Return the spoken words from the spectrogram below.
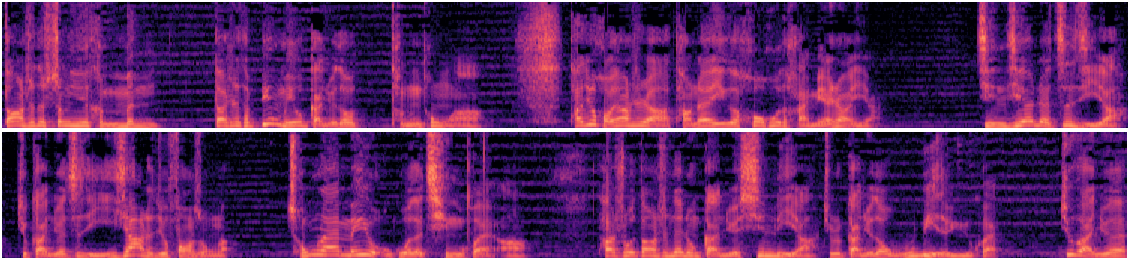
当时的声音很闷，但是他并没有感觉到疼痛啊，他就好像是啊，躺在一个厚厚的海绵上一样。紧接着自己呀，就感觉自己一下子就放松了，从来没有过的轻快啊。他说当时那种感觉，心里啊，就是感觉到无比的愉快，就感觉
